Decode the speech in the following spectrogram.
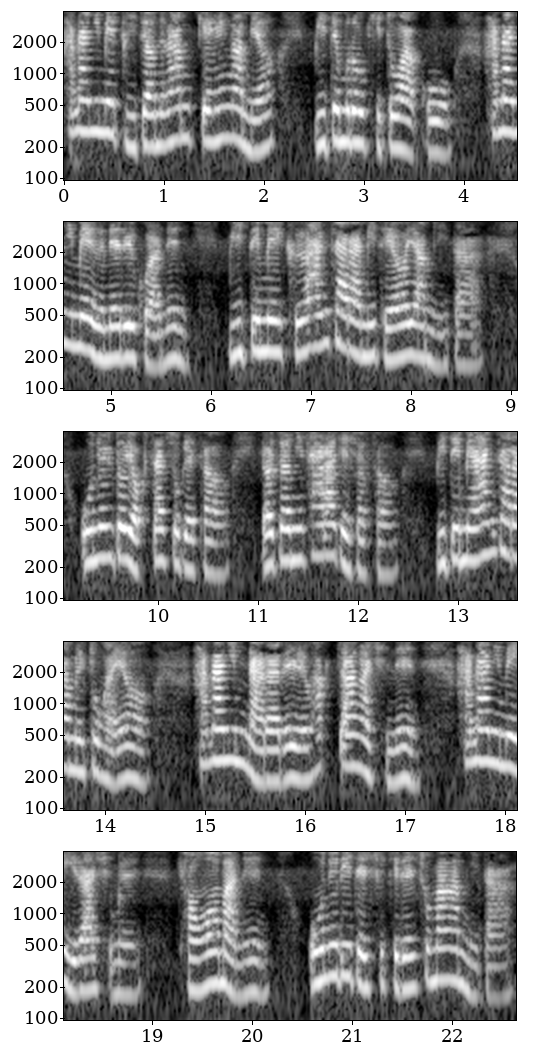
하나님의 비전을 함께 행하며 믿음으로 기도하고 하나님의 은혜를 구하는 믿음의 그 한 사람이 되어야 합니다. 오늘도 역사 속에서 여전히 살아계셔서 믿음의 한 사람을 통하여 하나님 나라를 확장하시는 하나님의 일하심을 경험하는 오늘이 되시기를 소망합니다.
